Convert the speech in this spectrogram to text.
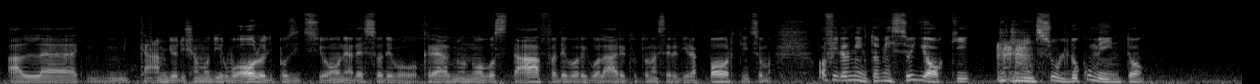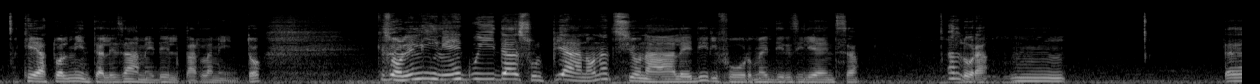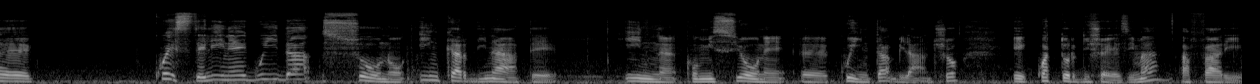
al mm, cambio diciamo, di ruolo, di posizione, adesso devo crearmi un nuovo staff, devo regolare tutta una serie di rapporti, insomma, ho finalmente messo gli occhi sul documento che è attualmente all'esame del Parlamento, che sono le linee guida sul piano nazionale di riforma e di resilienza. Allora, mh, mm, eh, queste linee guida sono incardinate in commissione eh, quinta, bilancio, e quattordicesima, affari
